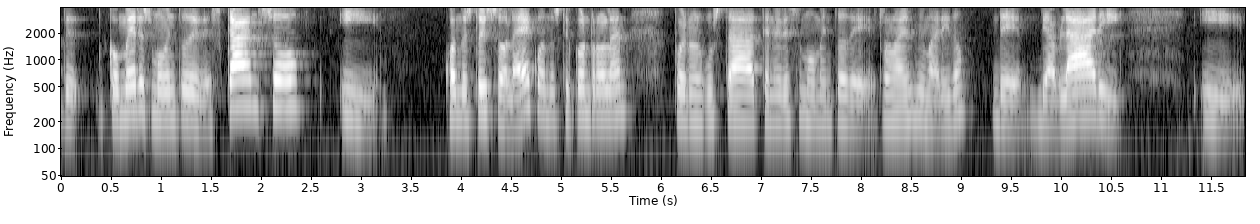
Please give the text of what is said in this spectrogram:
de, comer es un momento de descanso y cuando estoy sola, ¿eh? Cuando estoy con Roland, pues nos gusta tener ese momento de, Roland es mi marido, de, de hablar y, y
